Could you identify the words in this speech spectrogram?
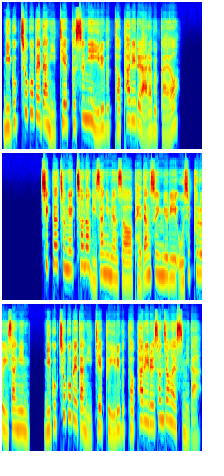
미국 초고배당 ETF 순위 1위부터 8위를 알아볼까요? 시가총액 1000억 이상이면서 배당 수익률이 50% 이상인 미국 초고배당 ETF 1위부터 8위를 선정하였습니다.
